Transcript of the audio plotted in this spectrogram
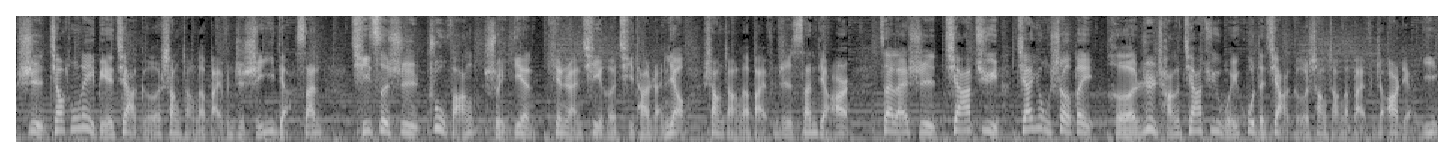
是交通类别价格上涨了百分之十一点三，其次是住房、水电、天然气和其他燃料上涨了百分之三点二，再来是家具、家用设备和日常家居维护的价格上涨了百分之二点一。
